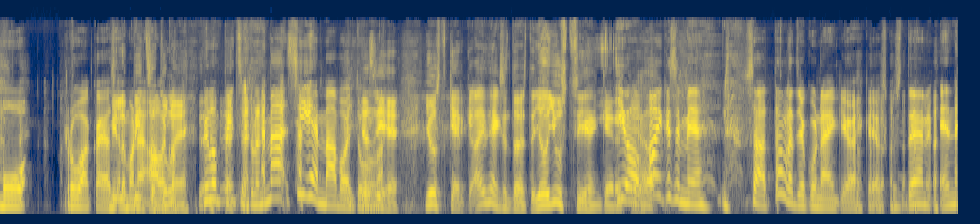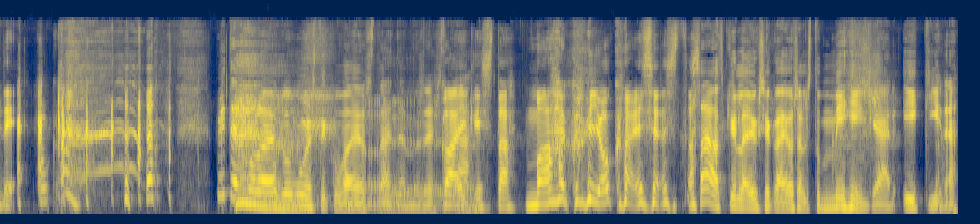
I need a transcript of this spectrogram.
muu ruoka ja Milloin pizza alko. tulee? Milloin pizza tulee, niin mä, siihen mä voin tulla. Ja siihen, just kerkeä. Ai 19, joo just siihen kerkeä. Joo, aikaisemmin. Saattaa olla, että joku näinkin on ehkä joskus tehnyt. En tiedä. Miten mulla on joku muistikuva jostain tämmöisestä? Kaikista, maako jokaisesta. Sä oot kyllä yksi, joka ei osallistu mihinkään ikinä.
